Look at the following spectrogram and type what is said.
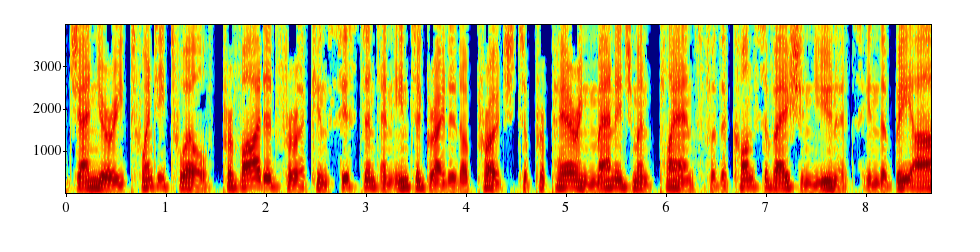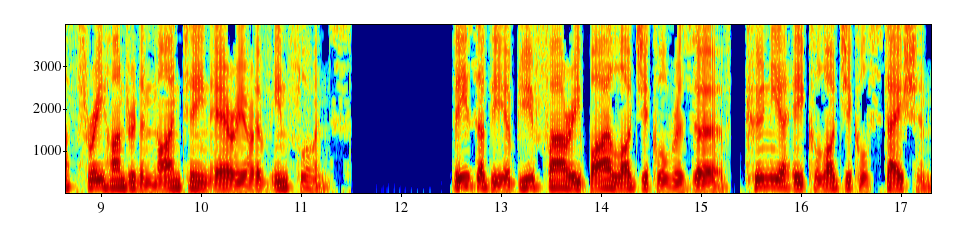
January 2012 provided for a consistent and integrated approach to preparing management plans for the conservation units in the BR 319 area of influence. These are the Abufari Biological Reserve, Cunha Ecological Station,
